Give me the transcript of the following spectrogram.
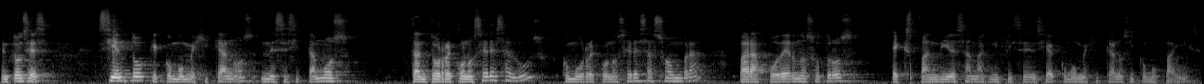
Entonces, siento que como mexicanos necesitamos tanto reconocer esa luz como reconocer esa sombra para poder nosotros expandir esa magnificencia como mexicanos y como país.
